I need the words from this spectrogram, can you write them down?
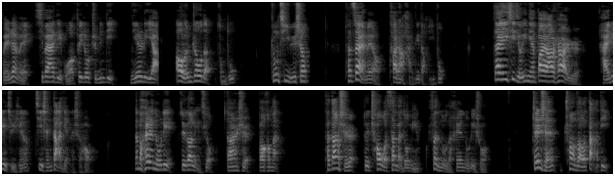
委任为西班牙帝国非洲殖民地尼日利亚奥伦州的总督。终其余生，他再也没有踏上海地岛一步。在一七九一年八月二十二日。海地举行祭神大典的时候，那么黑人奴隶最高领袖当然是包克曼。他当时对超过三百多名愤怒的黑人奴隶说：“真神创造了大地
